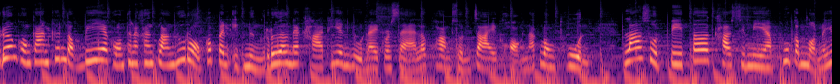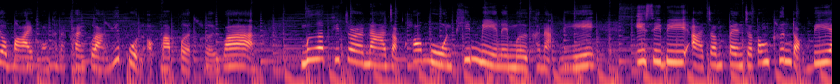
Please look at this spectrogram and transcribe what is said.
เรื่องของการขึ้นดอกเบี้ยของธนาคารกลางยุโรปก็เป็นอีกหนึ่งเรื่องนะคะ ที่ยังอยู่ในกระแสและความสนใจของนักลงทุน ล่าสุดปีเตอร์คาซิเมียร์ผู้กำหนดนโยบายของธนาคารกลางญี่ปุ่นออกมาเปิดเผยว่า เมื่อพิจารณาจากข้อมูลที่มีในมือขณะนี้ ECB อาจจำเป็นจะต้องขึ้นดอกเบี้ย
